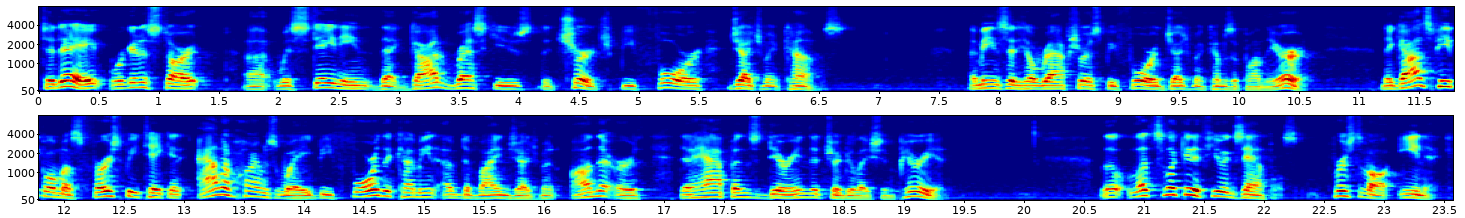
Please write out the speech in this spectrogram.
Today, we're going to start uh, with stating that God rescues the church before judgment comes. That means that he'll rapture us before judgment comes upon the earth. Now, God's people must first be taken out of harm's way before the coming of divine judgment on the earth that happens during the tribulation period. Let's look at a few examples. First of all, Enoch.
